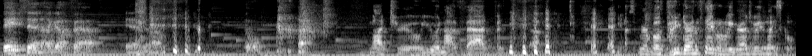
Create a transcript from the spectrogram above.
stayed thin, I got fat. And um, not true. You are not fat, but uh, yes, we were both pretty darn thin when we graduated high school.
